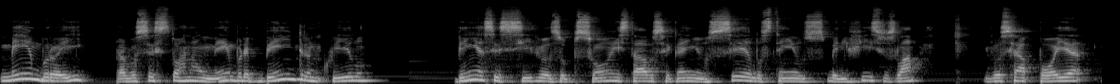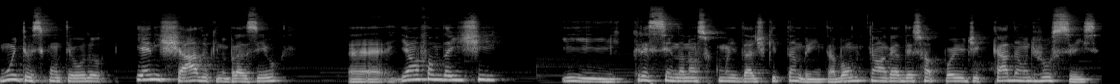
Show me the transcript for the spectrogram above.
membro aí para você se tornar um membro é bem tranquilo, bem acessível as opções, tá? Você ganha os selos, tem os benefícios lá e você apoia muito esse conteúdo que é nichado aqui no Brasil. É, e é uma forma da gente ir crescendo a nossa comunidade aqui também, tá bom? Então agradeço o apoio de cada um de vocês.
